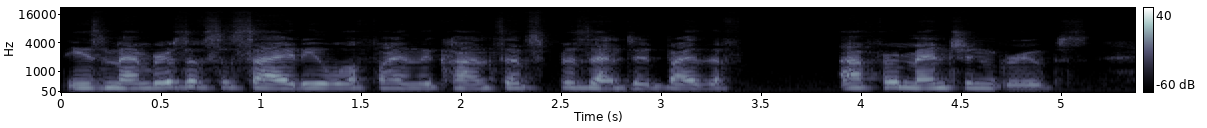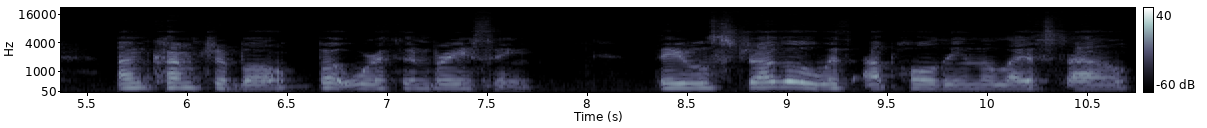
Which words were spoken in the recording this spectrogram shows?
These members of society will find the concepts presented by the aforementioned groups uncomfortable but worth embracing. They will struggle with upholding the lifestyle,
